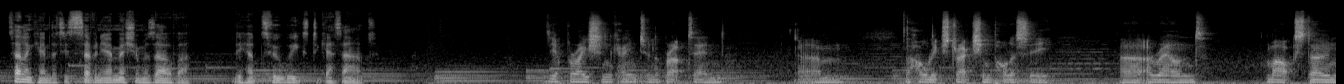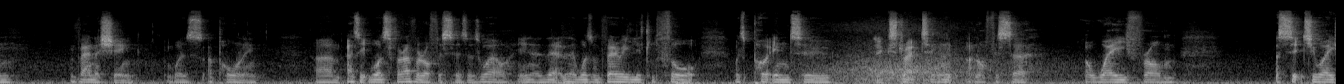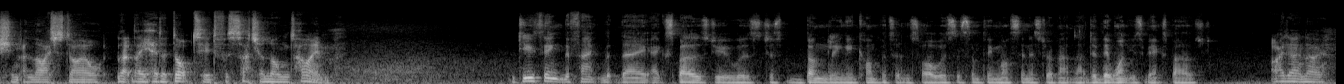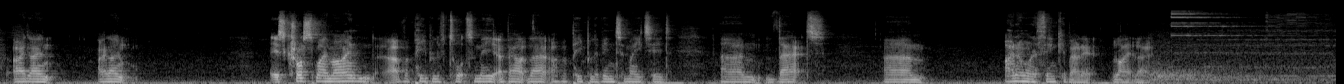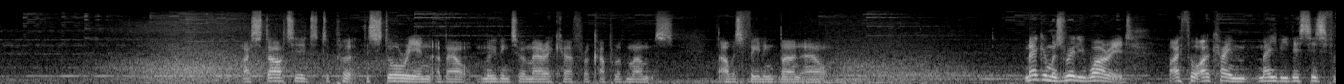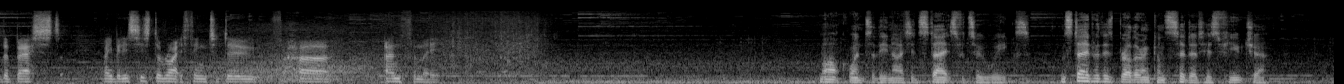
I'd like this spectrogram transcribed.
telling him that his seven-year mission was over and he had two weeks to get out. The operation came to an abrupt end. Um, the whole extraction policy uh, around Mark Stone vanishing was appalling, um, as it was for other officers as well. You know, there, there was very little thought was put into extracting an officer away from a situation, a lifestyle that they had adopted for such a long time. Do you think the fact that they exposed you was just bungling incompetence, or was there something more sinister about that? Did they want you to be exposed? I don't know. I don't. I don't. It's crossed my mind. Other people have talked to me about that. Other people have intimated um, that. Um, I don't want to think about it like that. I started to put the story in about moving to America for a couple of months, I was feeling burnt out. Megan was really worried, but I thought, okay, maybe this is for the best. Maybe this is the right thing to do for her and for me. Mark went to the United States for two weeks and stayed with his brother and considered his future.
